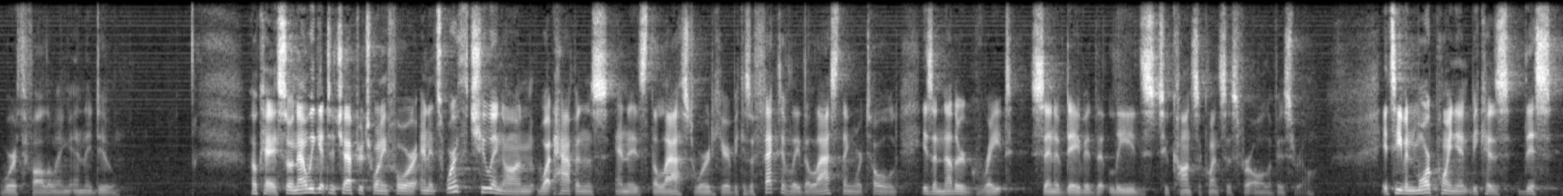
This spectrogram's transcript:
worth following, and they do. Okay, so now we get to chapter 24, and it's worth chewing on what happens and is the last word here, because effectively, the last thing we're told is another great sin of David that leads to consequences for all of Israel. It's even more poignant because this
